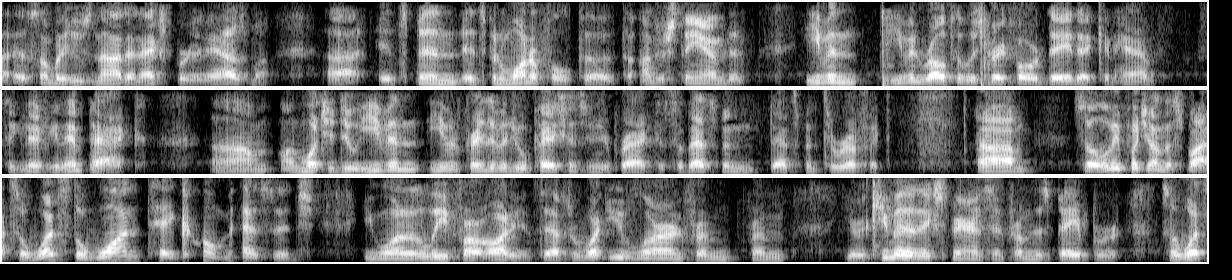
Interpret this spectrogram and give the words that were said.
as somebody who's not an expert in asthma, uh, it's been it's been wonderful to, to understand that even even relatively straightforward data can have significant impact um, on what you do, even even for individual patients in your practice. So that's been that's been terrific. Um, so let me put you on the spot. So what's the one take-home message you wanted to leave for our audience after what you've learned from from your accumulated experience and from this paper? So what's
